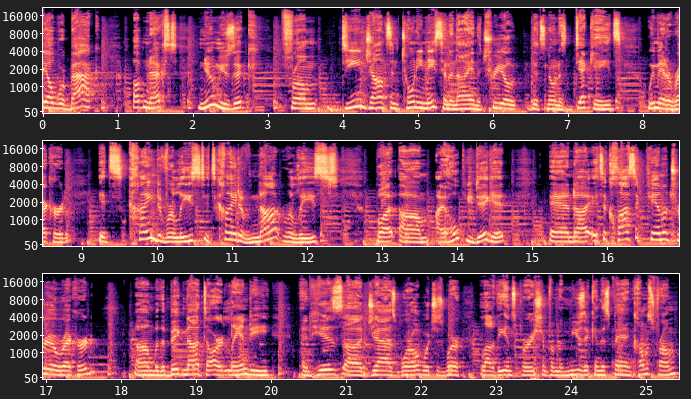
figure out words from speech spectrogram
Y'all, we're back. Up next, new music from Dean Johnson, Tony Mason, and I in the trio that's known as Decades. We made a record. It's kind of released, it's kind of not released, but um, I hope you dig it. And uh, it's a classic piano trio record um, with a big nod to Art Lande and his uh, jazz world, which is where a lot of the inspiration from the music in this band comes from.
